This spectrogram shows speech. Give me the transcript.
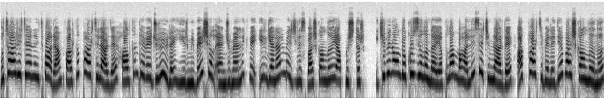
bu tarihten itibaren farklı partilerde halkın teveccühüyle 25 yıl encümenlik ve İl Genel Meclis Başkanlığı yapmıştır. 2019 yılında yapılan mahalli seçimlerde AK Parti Belediye Başkanlığını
